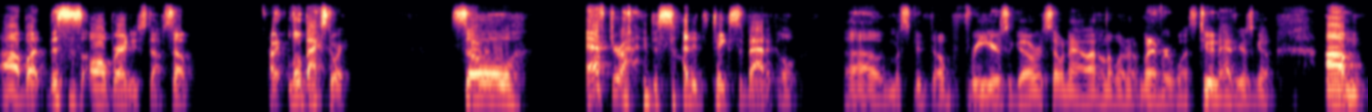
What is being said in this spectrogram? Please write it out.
Uh, but this is all brand new stuff. So, all right, a little backstory. So, after I decided to take sabbatical, uh, must been oh, three years ago or so now. I don't know when, whenever it was, two and a half years ago. Um,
